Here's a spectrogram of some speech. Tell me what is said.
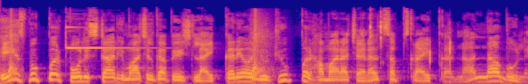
फेसबुक पर पोल स्टार हिमाचल का पेज लाइक करें और यूट्यूब पर हमारा चैनल सब्सक्राइब करना ना भूलें।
